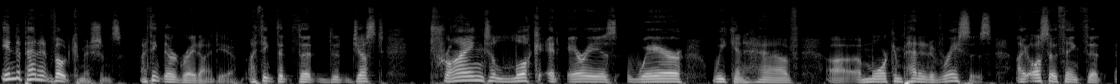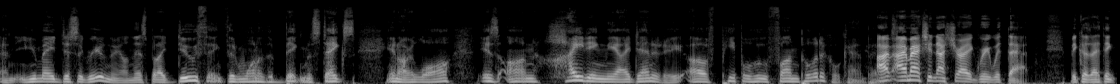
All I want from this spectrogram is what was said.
independent vote commissions, I think they're a great idea. I think that, that, that just trying to look at areas where we can have uh, more competitive races. I also think that, and you may disagree with me on this, but I do think that one of the big mistakes in our law is on hiding the identity of people who fund political campaigns. I'm, I'm actually not sure I agree with that because I think,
